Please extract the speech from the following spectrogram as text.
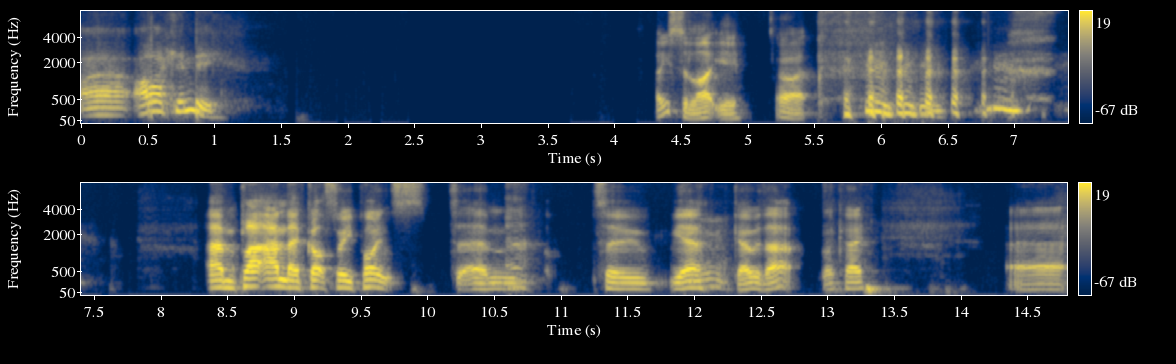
uh, I like Indy. I used to like you. All right. Um, and they've got three points. To, um, Yeah. to yeah, Yeah. go with that. Okay. Uh,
